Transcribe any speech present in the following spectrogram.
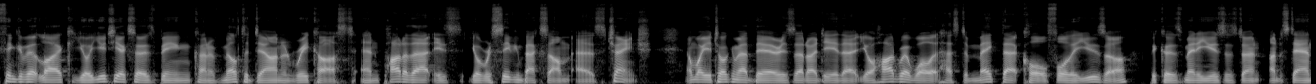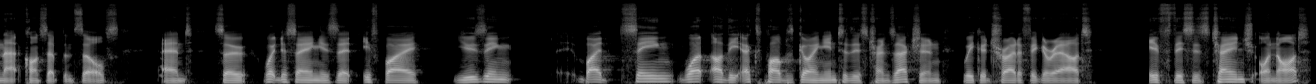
think of it like your UTXO is being kind of melted down and recast, and part of that is you're receiving back some as change. And what you're talking about there is that idea that your hardware wallet has to make that call for the user because many users don't understand that concept themselves. And so what you're saying is that if by using by seeing what are the XPubs going into this transaction, we could try to figure out if this is change or not,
